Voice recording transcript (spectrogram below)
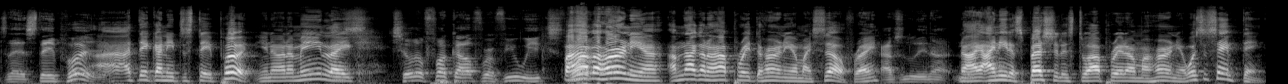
So stay put. I I think I need to stay put. You know what I mean? Like, chill the fuck out for a few weeks. if I have a hernia, I'm not gonna operate the hernia myself, right? absolutely not. No, I, I need a specialist to operate on my hernia. Well, it's the same thing.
